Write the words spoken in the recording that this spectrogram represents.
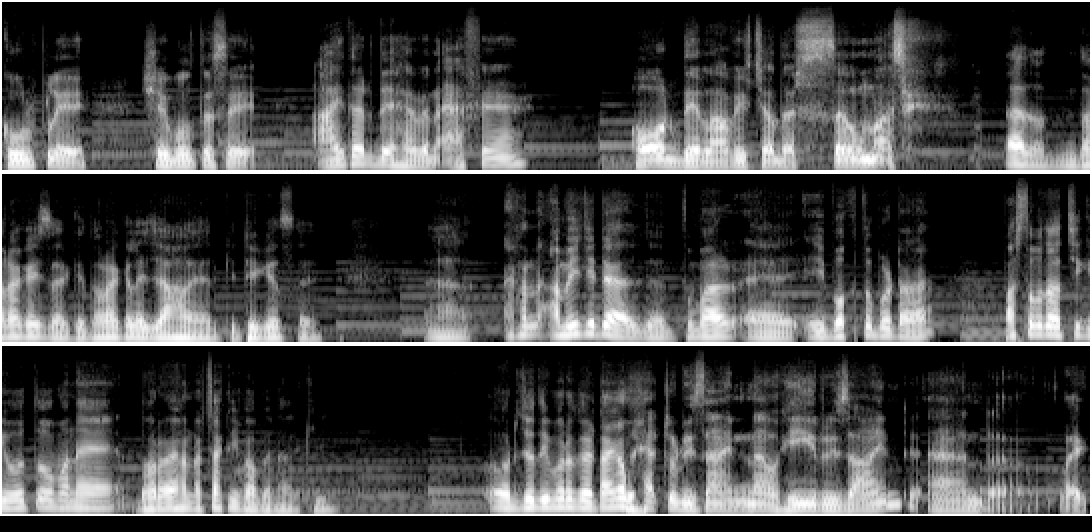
Coldplay সে বলতেছে either they have an affair or they love each so much ধরা খাইছে আর কি ধরা খেলে যা হয় আর কি ঠিক আছে। এখন আমি যেটা তোমার এই বক্তব্যটা বাস্তবতা হচ্ছে কি তো মানে ধরো এখন আর চাকরি পাবে না আর কি। ওর যদি মনে টাকা had to resign now he resigned like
